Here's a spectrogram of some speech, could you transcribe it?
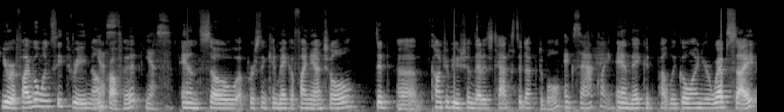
you're a 501c3 nonprofit, Yes, yes. and so a person can make a financial uh, contribution that is tax deductible, exactly. and they could probably go on your website,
